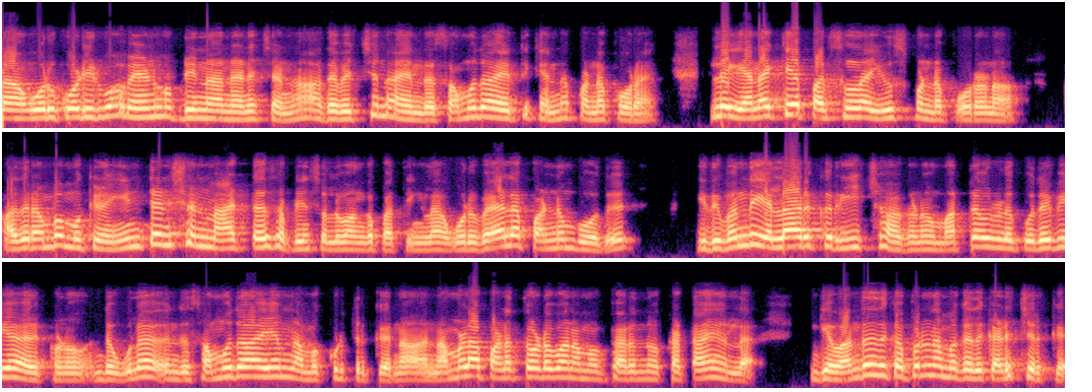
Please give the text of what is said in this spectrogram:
நான் ஒரு கோடி ரூபாய் வேணும் அப்படின்னு நான் நினைச்சேன்னா அதை வச்சு நான் இந்த சமுதாயத்துக்கு என்ன பண்ண போறேன்? இல்ல எனக்கே பர்சனலா யூஸ் பண்ண போறேன்னா அது ரொம்ப முக்கியம். இன்டென்ஷன் மேட்டர்ஸ் அப்படின்னு சொல்லுவாங்க பாத்தீங்களா? ஒரு வேலை பண்ணும்போது இது வந்து எல்லாருக்கும் ரீச் ஆகணும் மற்றவர்களுக்கு உதவியா இருக்கணும். இந்த உல இந்த சமுதாயம் நம்ம கொடுத்துருக்கு. நான் நம்மளா பணத்தோடவா நம்ம பிறந்தோம். கட்டாயம் இல்லை. இங்க வந்ததுக்கு அப்புறம் நமக்கு அது கிடைச்சிருக்கு.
